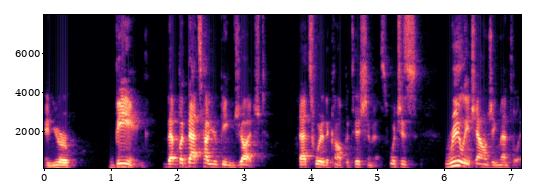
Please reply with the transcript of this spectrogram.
and your being. That but that's how you're being judged. That's where the competition is which is really challenging mentally.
